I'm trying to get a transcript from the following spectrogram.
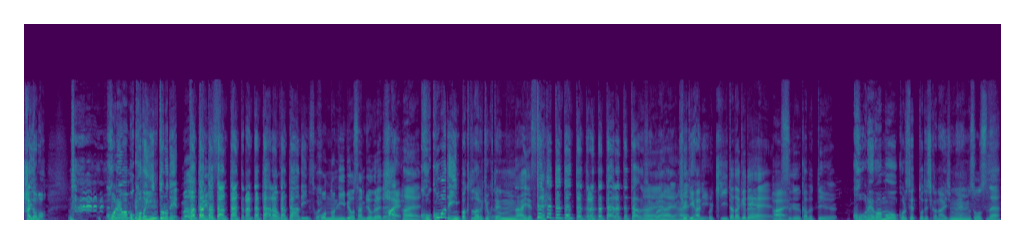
はいどうもこれはもうこのイントロで まあタンタンタンタンタンタンタンタンタンタンでいいんですこれ。ほんの2秒3秒ぐらいで。はい。はい。ここまでインパクトのある曲ってないですね。タンタンタンタンタンタンタンタンタンタンですよこキューティーハニーこれ聞いただけですぐ浮かぶっていうこれはもうこれセットでしかないでしょううねんそうですね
